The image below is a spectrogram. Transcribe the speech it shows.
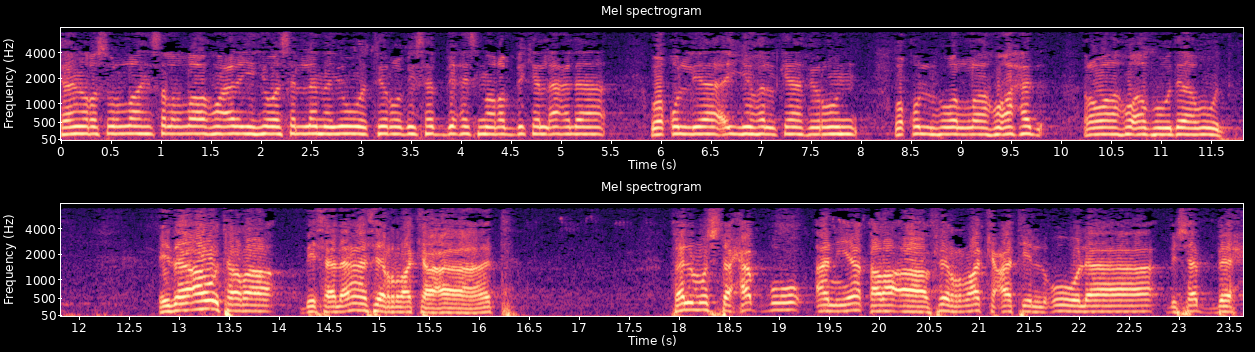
كان رسول الله صلى الله عليه وسلم يوتر بسبح اسم ربك الأعلى. وقل يا أيها الكافرون وقل هو الله أحد رواه أبو داود. إذا أوتر بثلاث ركعات فالمستحب أن يقرأ في الركعة الأولى بسبح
